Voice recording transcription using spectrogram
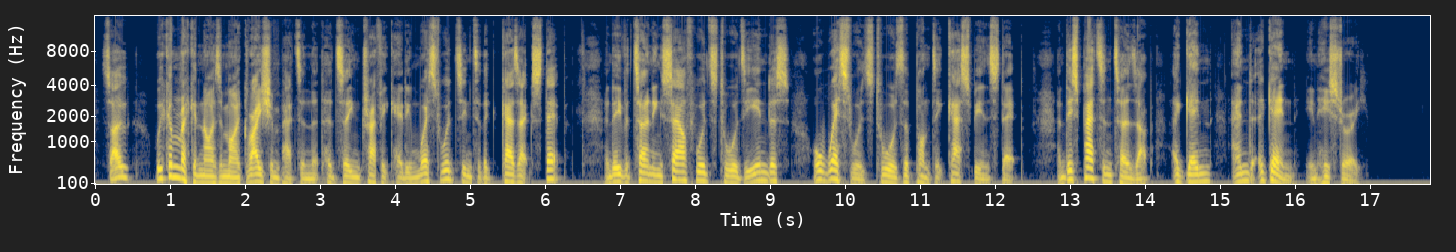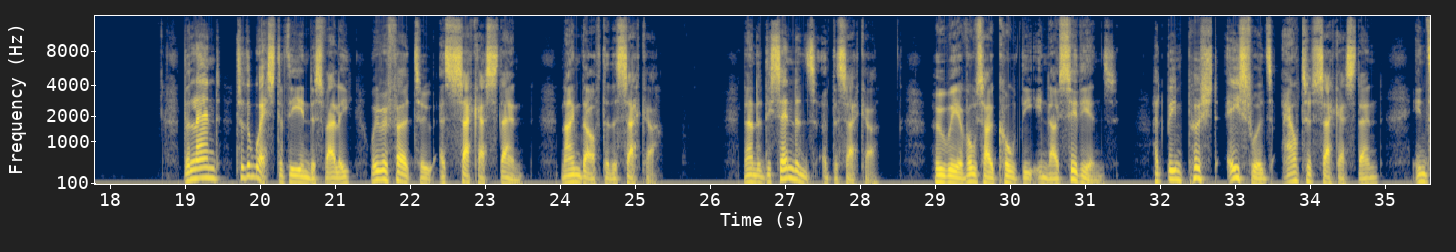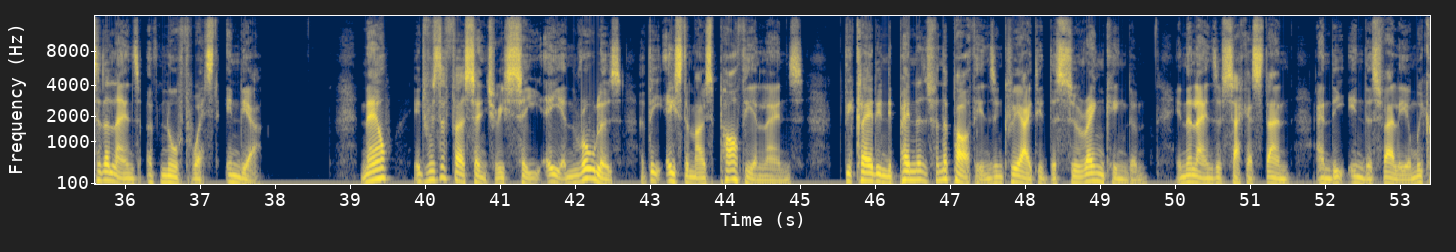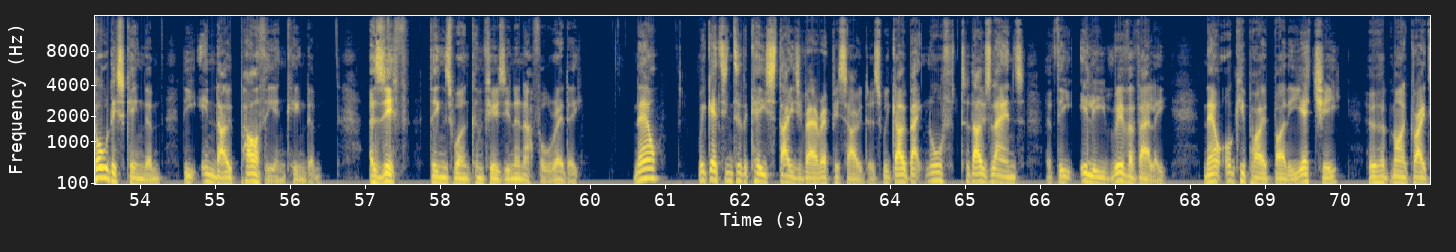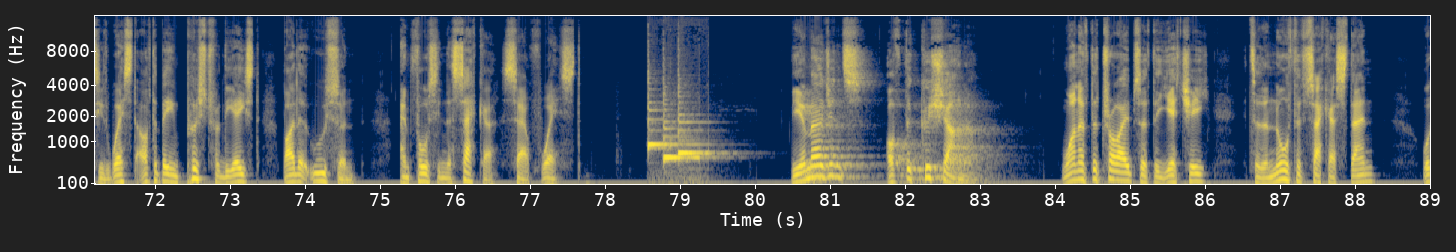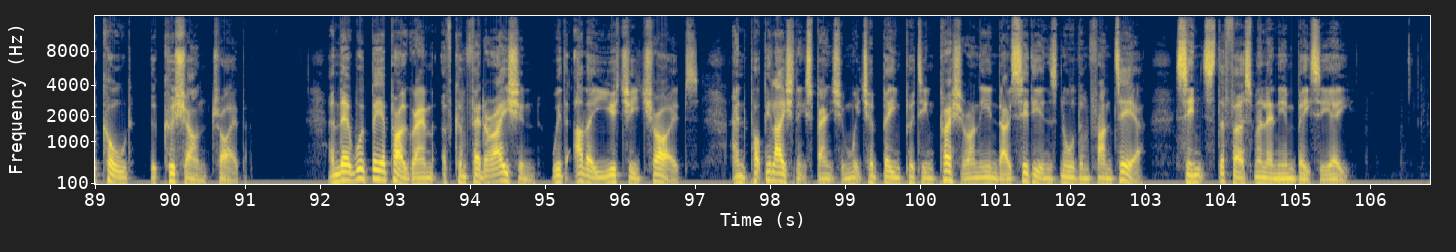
So, we can recognise a migration pattern that had seen traffic heading westwards into the Kazakh steppe and either turning southwards towards the Indus or westwards towards the Pontic Caspian steppe, and this pattern turns up again and again in history. The land to the west of the Indus Valley we refer to as Sakastan, named after the Saka. Now, the descendants of the Saka who we have also called the Indo-Scythians, had been pushed eastwards out of Sakastan into the lands of northwest India. Now it was the first century CE, and rulers of the easternmost Parthian lands declared independence from the Parthians and created the Suren kingdom in the lands of Sakastan and the Indus Valley, and we call this kingdom the Indo Parthian kingdom, as if things weren't confusing enough already. Now, we get into the key stage of our episode as we go back north to those lands of the Ili River Valley, now occupied by the Yuezhi, who had migrated west after being pushed from the east by the Wusun and forcing the Saka southwest. The emergence of the Kushana. One of the tribes of the Yuezhi to the north of Sakastan were called the Kushan tribe. And there would be a program of confederation with other Yuezhi tribes and population expansion which had been putting pressure on the Indo Scythians' northern frontier since the first millennium BCE.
